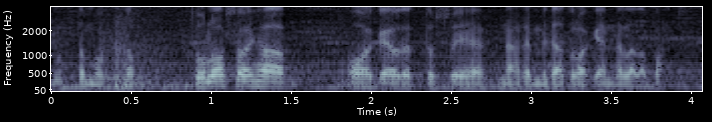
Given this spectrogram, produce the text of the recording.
mutta, mutta. Tulos on ihan oikeutettu siihen nähden, mitä tuolla kentällä tapahtuu.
